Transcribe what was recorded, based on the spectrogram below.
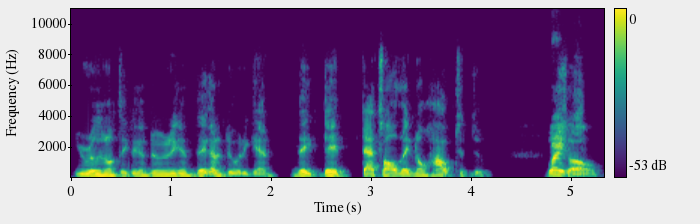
You really don't think they're going to do it again? They're going to do it again. They they that's all they know how to do. Right. So,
